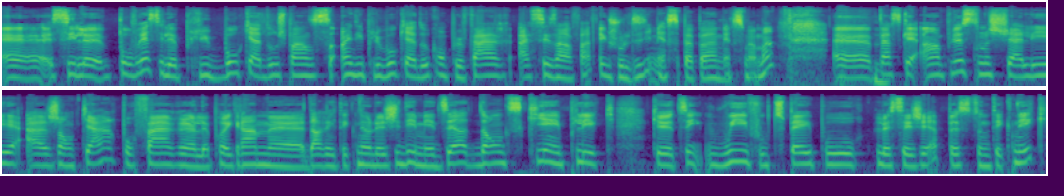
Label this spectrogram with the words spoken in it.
Euh, c'est le, pour vrai, c'est le plus beau cadeau, je pense, un des plus beaux cadeaux qu'on peut faire à ses enfants. Fait que je vous le dis, merci papa, merci maman. Euh, parce que en plus, moi, je suis allée à Jonquière pour faire le programme d'art et technologie des médias. Donc, ce qui implique que, tu sais, oui, il faut que tu payes pour le cégep, c'est une technique,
